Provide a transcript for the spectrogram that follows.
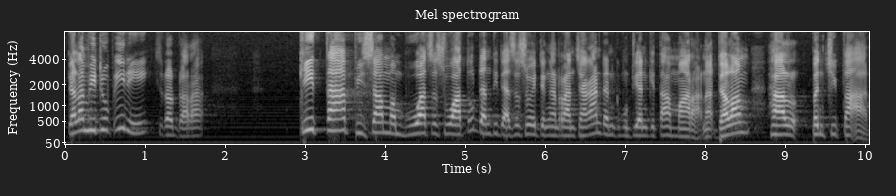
Dalam hidup ini, saudara-saudara, kita bisa membuat sesuatu dan tidak sesuai dengan rancangan dan kemudian kita marah. Nah, dalam hal penciptaan,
